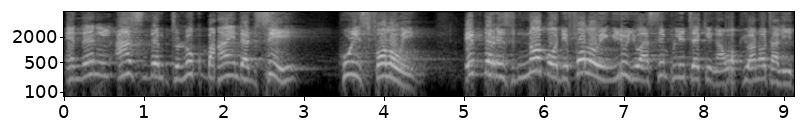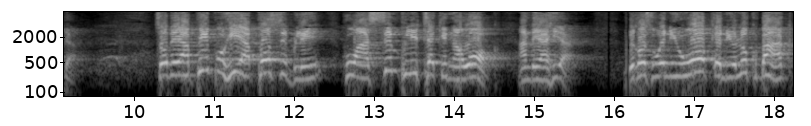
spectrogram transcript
and then ask them to look behind and see who is following. If there is nobody following you, you are simply taking a walk. You are not a leader. So there are people here possibly who are simply taking a walk and they are here. Because when you walk and you look back,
